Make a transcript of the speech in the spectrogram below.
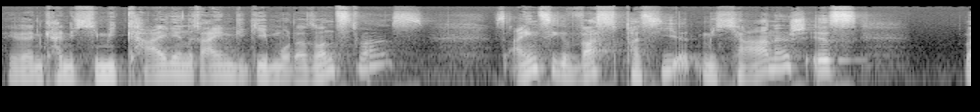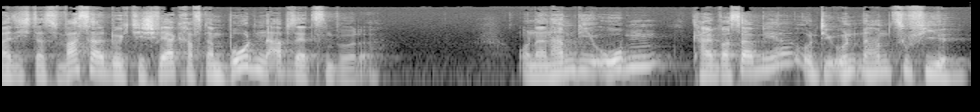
Hier werden keine Chemikalien reingegeben oder sonst was. Das Einzige, was passiert mechanisch ist, weil sich das Wasser durch die Schwerkraft am Boden absetzen würde. Und dann haben die oben kein Wasser mehr und die unten haben zu viel.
